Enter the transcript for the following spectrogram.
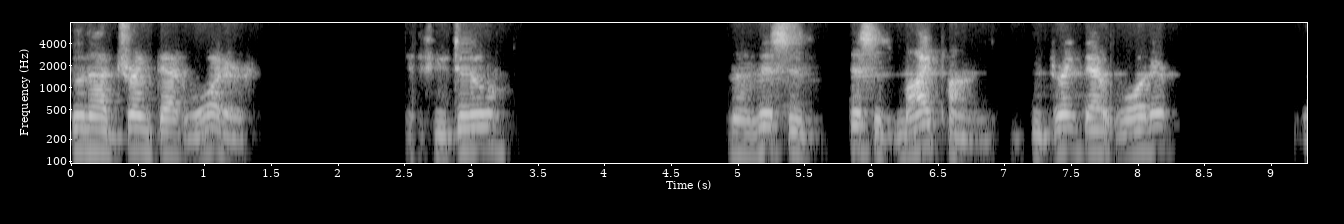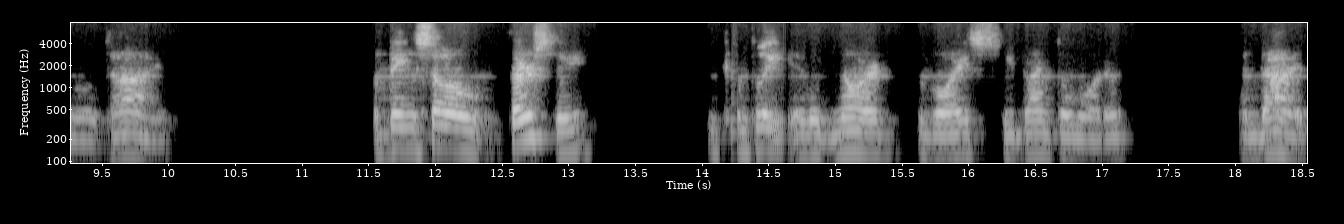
Do not drink that water. If you do, no, this is this is my pond. If you drink that water, you will die. But being so thirsty, he completely ignored the voice. He drank the water and died.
